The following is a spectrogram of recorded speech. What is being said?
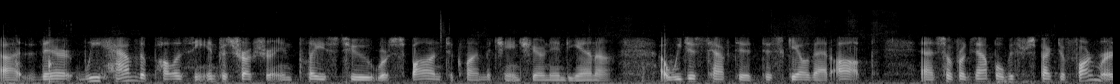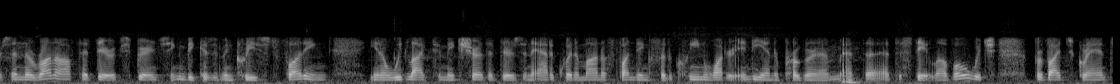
Uh, there, we have the policy infrastructure in place to respond to climate change here in Indiana. Uh, we just have to, to scale that up. Uh, so, for example, with respect to farmers and the runoff that they're experiencing because of increased flooding, you know, we'd like to make sure that there's an adequate amount of funding for the Clean Water Indiana program at the at the state level, which provides grants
